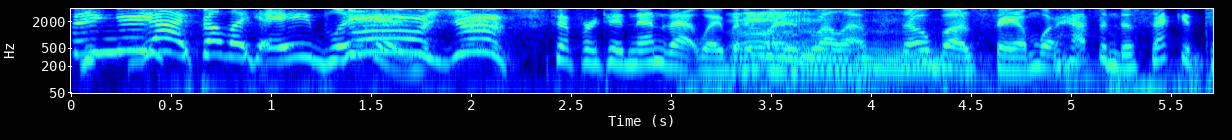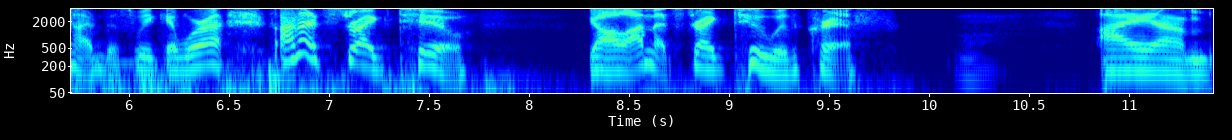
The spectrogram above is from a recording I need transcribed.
thingy. Yeah, I felt like Abe Lincoln. Oh yes. Except for it didn't end that way, but it might as well have. So, Buzz fam, what happened the second time this weekend? We're at, I'm at strike two, y'all. I'm at strike two with Chris. I um,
